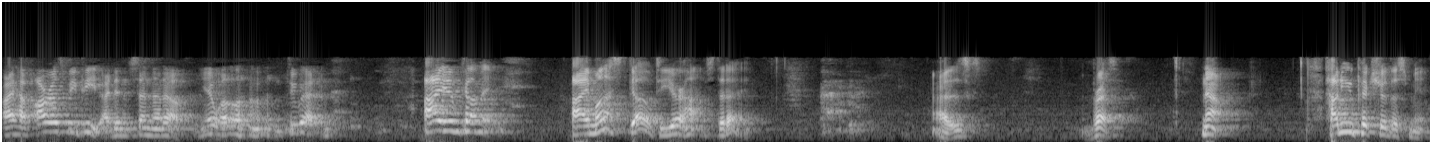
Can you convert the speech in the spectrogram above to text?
I have RSVP'd. I didn't send that out. Yeah, well, too bad. I am coming. I must go to your house today. That is impressive. Now, how do you picture this meal?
